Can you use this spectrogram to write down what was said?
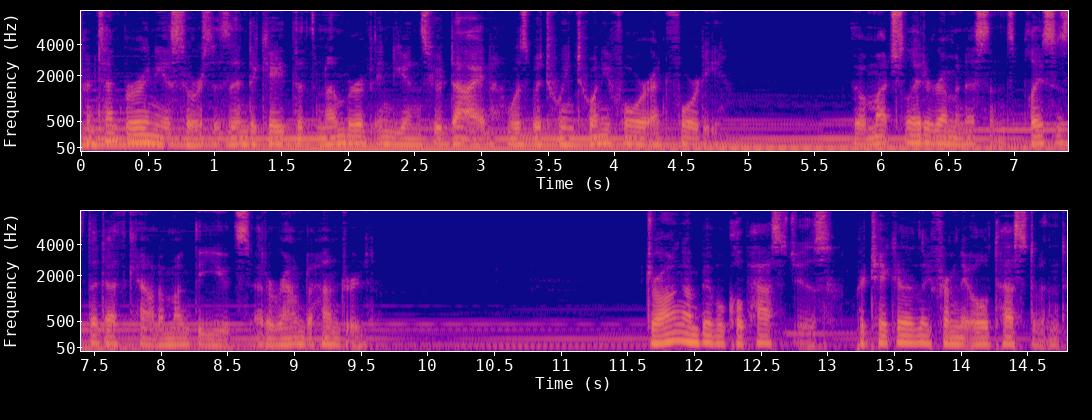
Contemporaneous sources indicate that the number of Indians who died was between 24 and 40, though much later reminiscence places the death count among the Utes at around 100. Drawing on biblical passages, particularly from the Old Testament,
